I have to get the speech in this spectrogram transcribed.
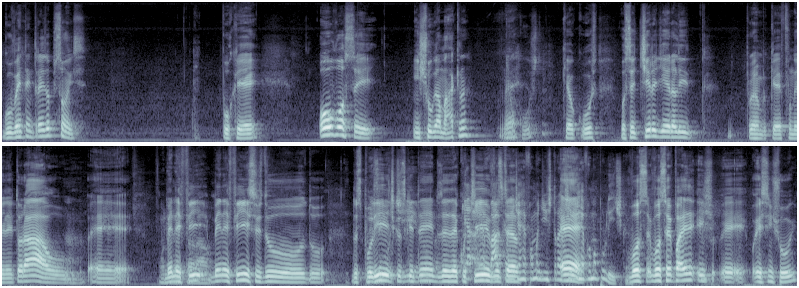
o governo tem três opções. Porque ou você enxuga a máquina, Que é né, o custo. que é o custo, você tira dinheiro ali, por exemplo, que é fundo eleitoral, é, Fundo benefi- eleitoral. benefícios do, do- dos políticos que executivo. tem, dos Que é- é executivos, basicamente a reforma administrativa É. e a reforma política. Você, você faz eh, esse enxugue,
